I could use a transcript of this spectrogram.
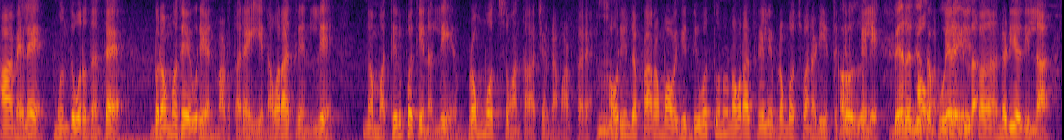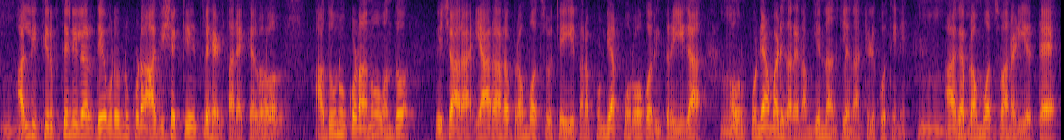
ಆಮೇಲೆ ಮುಂದುವರೆದಂತೆ ಬ್ರಹ್ಮದೇವರು ಏನು ಮಾಡ್ತಾರೆ ಈ ನವರಾತ್ರಿನಲ್ಲಿ ನಮ್ಮ ತಿರುಪತಿನಲ್ಲಿ ಬ್ರಹ್ಮೋತ್ಸವ ಅಂತ ಆಚರಣೆ ಮಾಡ್ತಾರೆ. ಅವರಿಂದ ಪ್ರಾರಂಭವಾಗಿದ್ದು ಇವತ್ತೂ ನವರಾತ್ರಿಯಲ್ಲಿ ಬ್ರಹ್ಮೋತ್ಸವ ನಡೆಯುತ್ತೆ ತಿರುಪತಿಯಲ್ಲಿ ಬೇರೆ ದಿವಸ ನಡೆಯೋದಿಲ್ಲ. ಅಲ್ಲಿ ತಿರುಪತಿನಲ್ಲಿ ದೇವರನ್ನು ಕೂಡ ಆದಿಶಕ್ತಿ ಅಂತಲೇ ಹೇಳ್ತಾರೆ ಕೆಲವರು. ಅದೂ ಕೂಡ ಒಂದು ವಿಚಾರ ಯಾರು ಬ್ರಹ್ಮೋತ್ಸವಕ್ಕೆ ಈ ಥರ ಪುಣ್ಯಾತ್ಮರು ಹೋಗೋರು ಇದ್ದರೆ ಈಗ ಅವರು ಪುಣ್ಯ ಮಾಡಿದ್ದಾರೆ ನಮಗಿಂದ ಅಂತಲೇ ನಾನು ತಿಳ್ಕೊತೀನಿ. ಆಗ ಬ್ರಹ್ಮೋತ್ಸವ ನಡೆಯುತ್ತೆ.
